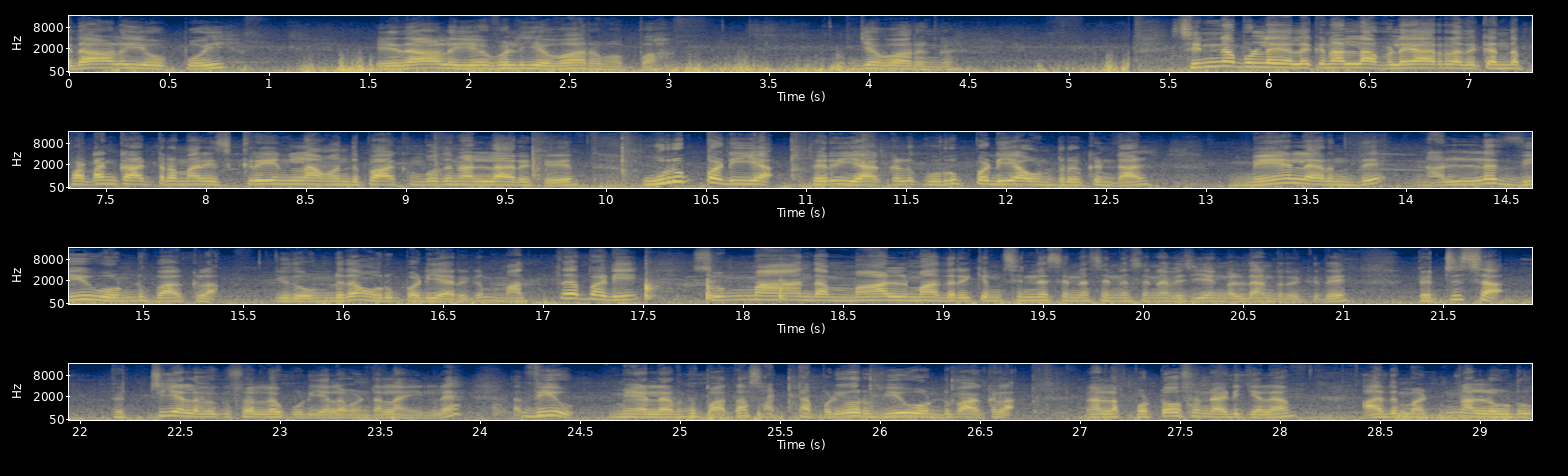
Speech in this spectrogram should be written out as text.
எதாலையோ போய் எதாலையோ வெளியே வாரமப்பா இங்கே வாருங்கள். சின்ன பிள்ளைகளுக்கு நல்லா விளையாடுறதுக்கு அந்த படம் காட்டுற மாதிரி ஸ்க்ரீன்லாம் வந்து பார்க்கும்போது நல்லா இருக்குது உருப்படியாக பெரியாக்களுக்கு உருப்படியாக ஒன்று இருக்குண்டால் மேலேருந்து நல்ல வியூ ஒன்று பார்க்கலாம். இது ஒன்று தான் உருப்படியாக இருக்குது மற்றபடி சும்மா அந்த மால் மாதிரிக்கும் சின்ன சின்ன சின்ன சின்ன விஷயங்கள் தான் இருக்குது. பெருசா வெற்றி அளவுக்கு சொல்லக்கூடிய அளவுண்டெல்லாம் இல்லை. வியூ மேலேருந்து பார்த்தா சட்டப்படி ஒரு வியூ ஒன்று பார்க்கலாம். நல்ல ஃபோட்டோஸ் ஒன்று அடிக்கலாம். அது மட்டும் நல்ல உரு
